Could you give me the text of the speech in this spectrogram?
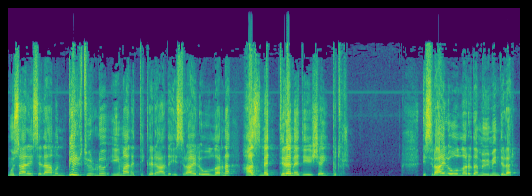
Musa aleyhisselamın bir türlü iman ettikleri halde İsrail oğullarına hazmettiremediği şey budur. İsrail oğulları da mümindiler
